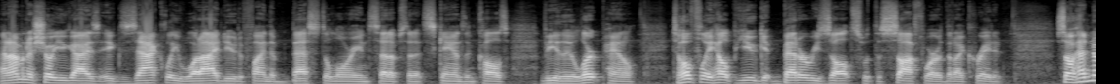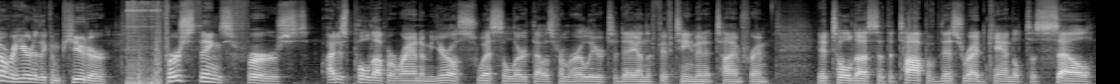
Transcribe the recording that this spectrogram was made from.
and I'm gonna show you guys exactly what I do to find the best DeLorean setups that it scans and calls via the alert panel to hopefully help you get better results with the software that I created. So heading over here to the computer, first things first, I just pulled up a random Euro Swiss alert that was from earlier today on the 15 minute time frame it told us at the top of this red candle to sell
